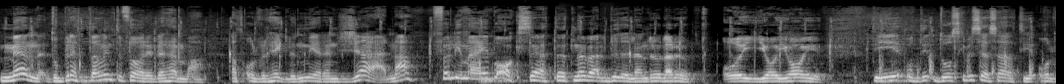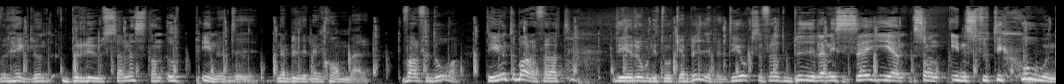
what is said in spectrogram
Men då berättar han inte för er där hemma att Oliver Hägglund mer än gärna följer med i baksätet när väl bilen rullar upp. Oj, oj, oj. Det är, och det, då ska vi säga så här att det är Oliver Hägglund brusar nästan upp inuti när bilen kommer. Varför då? Det är ju inte bara för att det är roligt att åka bil. Det är också för att bilen i sig är en sån institution.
